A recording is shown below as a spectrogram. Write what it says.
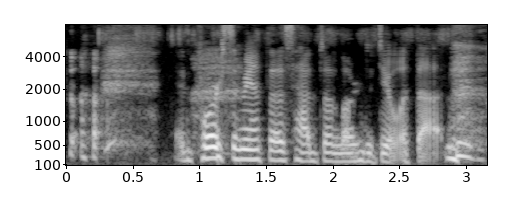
and poor Samantha's had to learn to deal with that.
